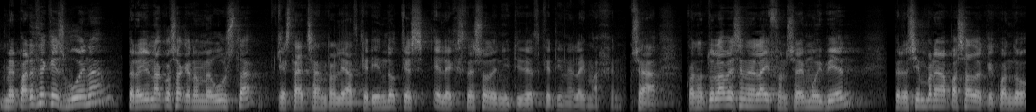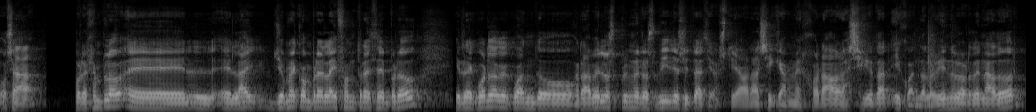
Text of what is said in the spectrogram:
Me parece que es buena, pero hay una cosa que no me gusta, que está hecha en realidad queriendo, que es el exceso de nitidez que tiene la imagen. O sea, cuando tú la ves en el iPhone se ve muy bien, pero siempre me ha pasado que cuando, o sea, por ejemplo, el- el yo me compré el iPhone 13 Pro y recuerdo que cuando grabé los primeros vídeos y te decía, hostia, ahora sí que han mejorado, ahora sí que tal, y cuando lo vi en el ordenador,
